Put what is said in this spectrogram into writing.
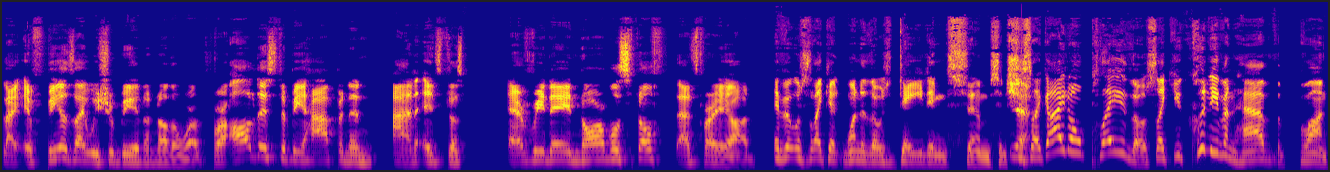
Like it feels like we should be in another world. For all this to be happening and it's just everyday normal stuff, that's very odd. if it was like at one of those dating sims and she's Yeah. like i don't play those like you could even have the fun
